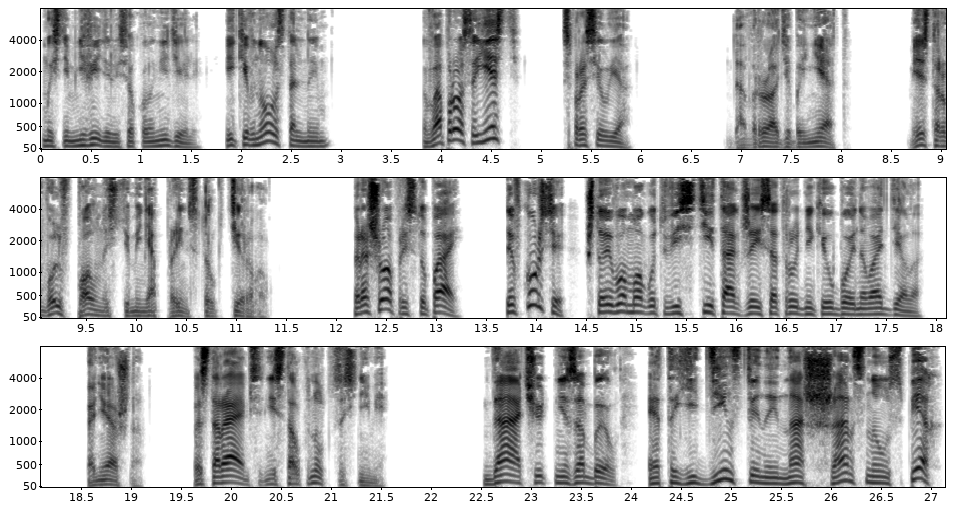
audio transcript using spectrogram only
мы с ним не виделись около недели, и кивнул остальным. «Вопросы есть?» — спросил я. «Да вроде бы нет. Мистер Вульф полностью меня проинструктировал». «Хорошо, приступай. Ты в курсе, что его могут ввести также и сотрудники убойного отдела? Конечно. Постараемся не столкнуться с ними. Да, чуть не забыл. Это единственный наш шанс на успех.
